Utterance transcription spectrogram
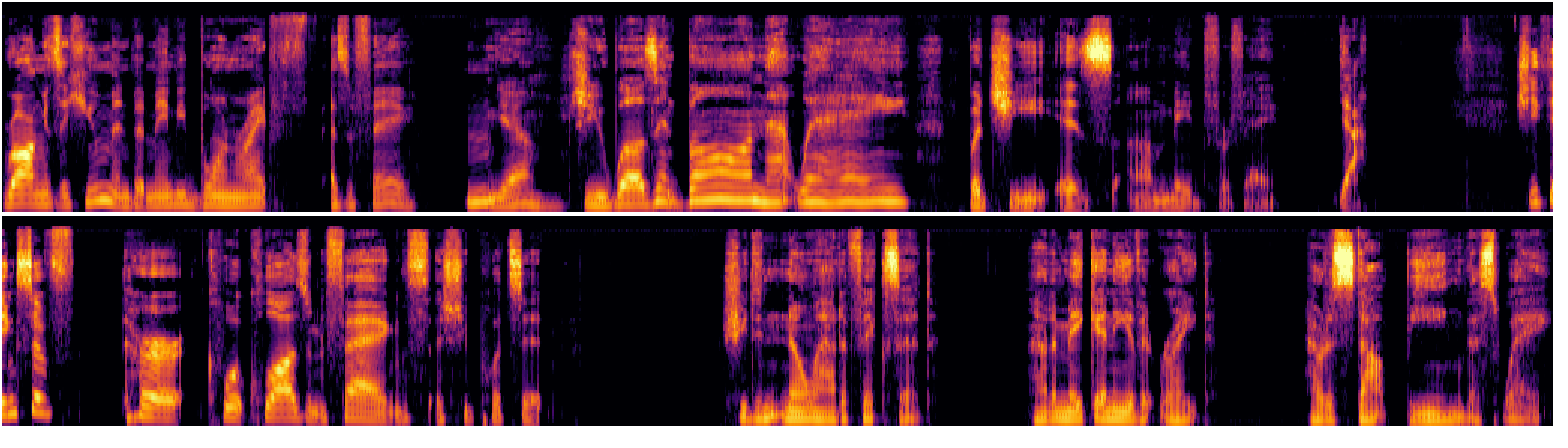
wrong as a human, but maybe born right f- as a fae. Yeah, she wasn't born that way, but she is um, made for Fae. Yeah. She thinks of her quote claws and fangs, as she puts it. She didn't know how to fix it, how to make any of it right, how to stop being this way.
